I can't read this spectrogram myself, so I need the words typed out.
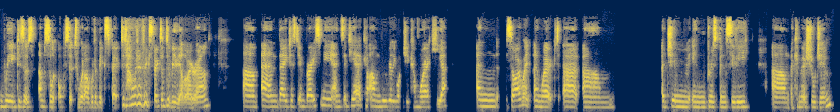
weird because it was absolute opposite to what I would have expected. I would have expected to be the other way around. Um, and they just embraced me and said, "Yeah, um, we really want you to come work here." And so I went and worked at um, a gym in Brisbane City um, a commercial gym,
